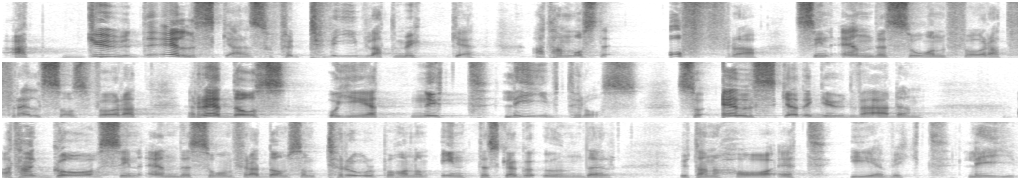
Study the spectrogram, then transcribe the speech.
Att Gud älskar så förtvivlat mycket att han måste offra sin enda son för att frälsa oss, för att rädda oss och ge ett nytt liv till oss. Så älskade Gud världen att han gav sin enda son för att de som tror på honom inte ska gå under utan ha ett evigt liv.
